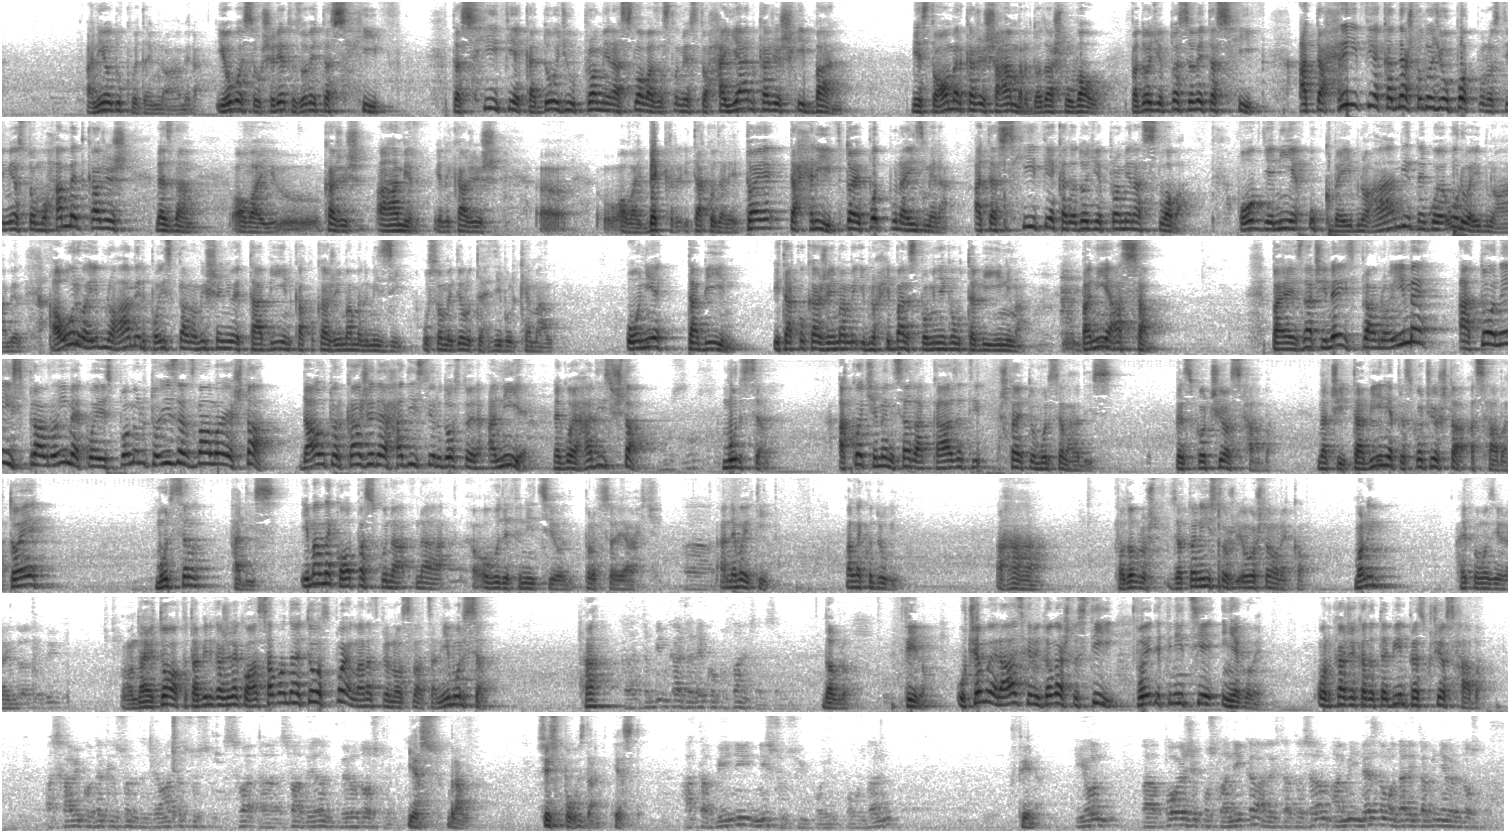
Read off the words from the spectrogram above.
A nije od Ukveta ibn Amira. I ovo se u šarijetu zove tashif. Tashif je kad dođu promjena slova za slovo. Mjesto hajan kažeš hiban. Mjesto omer kažeš amr, dodaš mu vau. Pa dođe, to se zove tashif. A tahrif je kad nešto dođe u potpunosti. Mjesto Muhammed kažeš, ne znam, ovaj, kažeš Amir ili kažeš uh, ovaj Bekr i tako dalje. To je tahrif, to je potpuna izmjena. A tashif je kada dođe promjena slova. Ovdje nije Ukbe ibn Amir, nego je Urva ibn Amir. A Urva ibn Amir po ispravnom mišljenju je tabin, kako kaže Imam el-Mizi u svome dijelu Tehdibul Kemal. On je tabin. I tako kaže Imam ibn Hibban, spominje ga u tabinima. Pa nije Asab. Pa je znači neispravno ime, a to neispravno ime koje je spomenuto izazvalo je šta? Da autor kaže da je hadis vjerodostojen, a nije. Nego je hadis šta? Mursel. A ko će meni sada kazati šta je to Mursel hadis? Preskočio ashaba. Znači, Tabin je preskočio šta ashaba? To je Mursel hadis. Ima neko opasku na, na ovu definiciju od profesora Jahića? A nemoj ti. Ima neko drugi? Aha. Pa dobro, što, zato nije isto ovo što on rekao. Molim? Hajde pomozi vragi. Onda je to, ako Tabin kaže rekao ashab, onda je to spojen lanac prenosilaca, nije Mursel. Ha? Tabin kaže rekao poslanica. Dobro, fino. U čemu je razlika mi toga što sti tvoje definicije i njegove? On kaže kada tabin preskoči ashaba. ashabi kod dekli sunnata džemata su sva, sva jedan vjerodostojni. Jesu, bravo. Svi su pouzdani, jeste. A tabini nisu svi po- pouzdani. Fino. I on a, poveže poslanika, ali sada sram, a mi ne znamo da li tabin je vjerodostojan.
